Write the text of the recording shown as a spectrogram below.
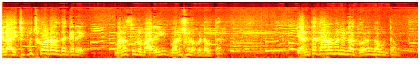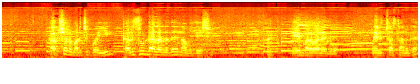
ఇలా ఇచ్చిపుచ్చుకోవడాల దగ్గరే మనసులు మారి మనుషులు ఒకటవుతారు. ఎంతకాలమని ఇలా దూరంగా ఉంటాం? కక్షలు మర్చిపోయి కలిసి ఉండాలన్నదే నా ఉద్దేశం. ఏం పర్వాలేదులే. నేను ఇచ్చొస్తానుగా.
